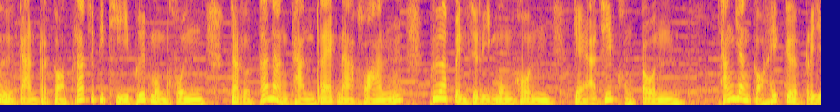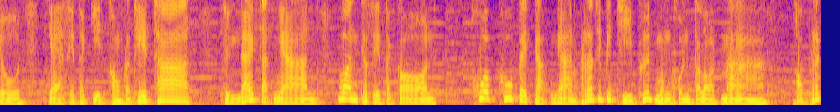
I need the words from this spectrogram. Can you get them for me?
มือการประกอบพระราชพิธีพืชมงคล จรดพระนางคันแรกนาขวัญ เพื่อเป็นสิริมงคล แก่อาชีพของตน ทั้งยังก่อให้เกิดประโยชน์ แก่เศรษฐกิจของประเทศชาติ จึงได้จัดงานวันเกษตรกร ควบคู่ไปกับงานพระราชพิธีพืชมงคลตลอดมา ขอบพระ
